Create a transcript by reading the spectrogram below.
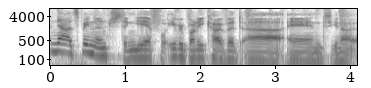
now, it's been an interesting year for everybody. COVID uh, and you know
